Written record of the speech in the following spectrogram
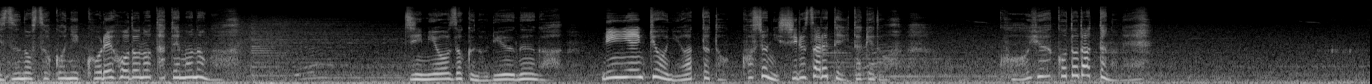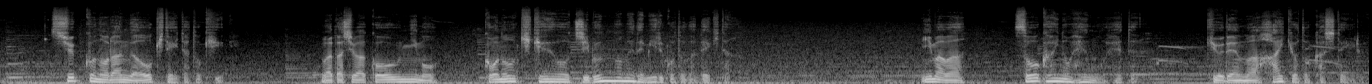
水の底にこれほどの建物が。寿命族の竜宮が林縁峡にあったと古書に記されていたけどこういうことだったのね。出庫の乱が起きていた時私は幸運にもこの奇形を自分の目で見ることができた。今は総会の変を経て宮殿は廃墟と化している。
